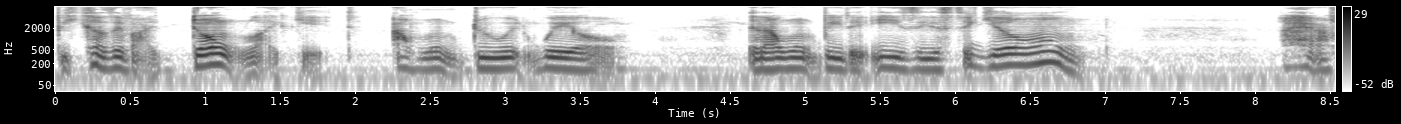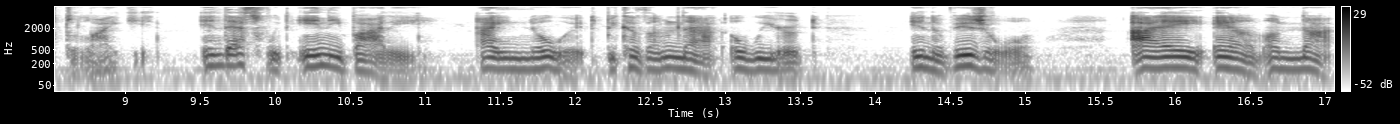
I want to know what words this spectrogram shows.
Because if I don't like it, I won't do it well and I won't be the easiest to get on. I have to like it. And that's with anybody. I know it because I'm not a weird individual. I am a not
